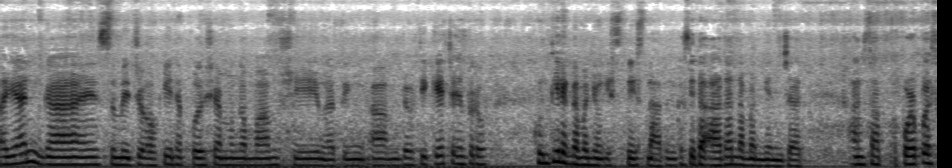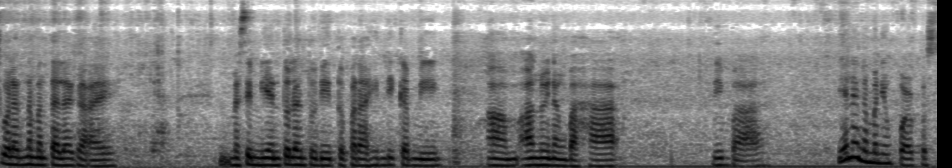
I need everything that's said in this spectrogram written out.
Ayan guys, so medyo okay na po siya mga mamshi, yung ating um, dirty kitchen. Pero kunti lang naman yung space natin kasi daanan naman yan dyan. Ang purpose ko lang naman talaga ay masimiento lang to dito para hindi kami um, ano ng baha. 'Di ba? Yan lang naman yung purpose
